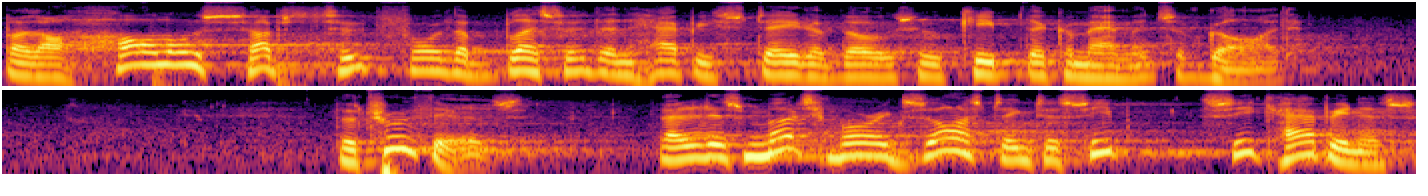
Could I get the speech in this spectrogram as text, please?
but a hollow substitute for the blessed and happy state of those who keep the commandments of God. The truth is that it is much more exhausting to seek, seek happiness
